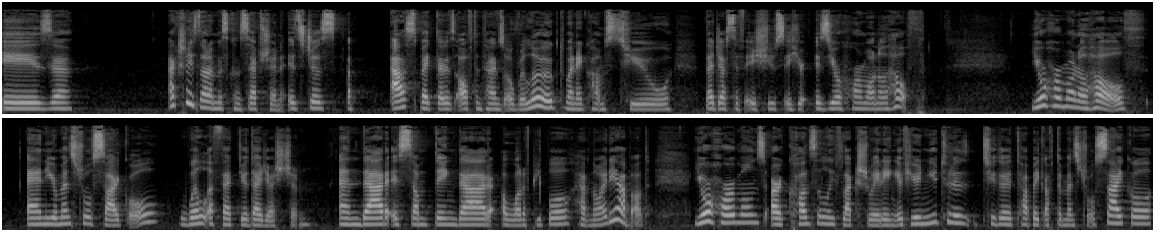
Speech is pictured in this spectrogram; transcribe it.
is actually, it's not a misconception, it's just a aspect that is oftentimes overlooked when it comes to digestive issues is your, is your hormonal health. Your hormonal health and your menstrual cycle will affect your digestion. And that is something that a lot of people have no idea about. Your hormones are constantly fluctuating. If you're new to the, to the topic of the menstrual cycle,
